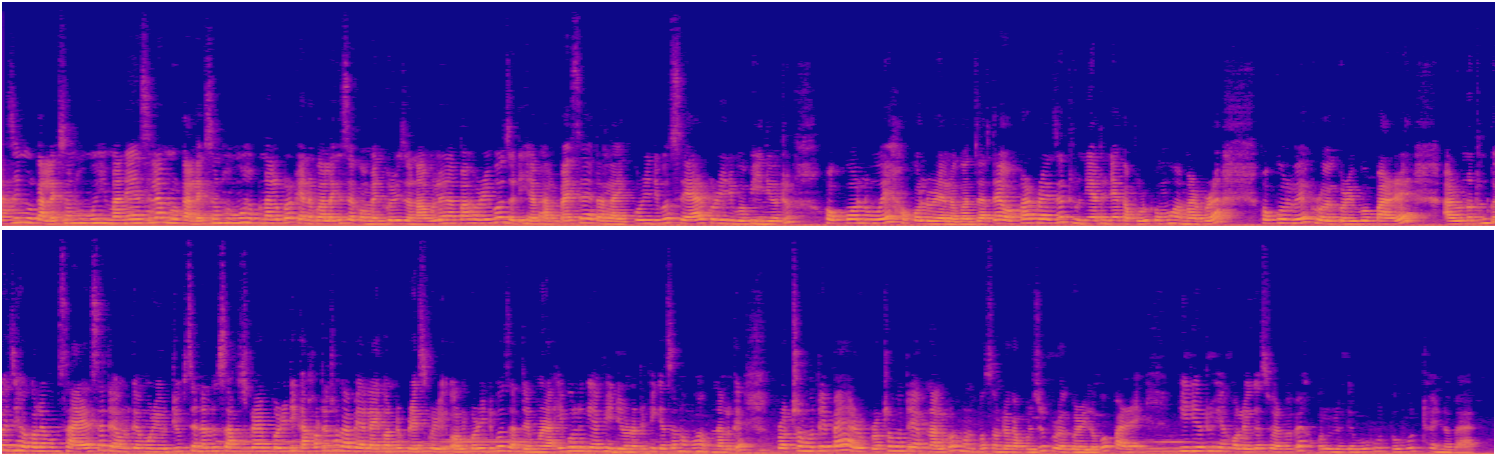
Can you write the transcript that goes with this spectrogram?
আজি মোৰ কালেকশ্যনসমূহ সিমানেই আছিলে। মোৰ কালেকশ্যনসমূহ আপোনালোকৰ কেনেকুৱা লাগিছে কমেণ্ট কৰি জনাবলৈ নাপাহৰিব। যদিহে ভাল পাইছে এটা লাইক কৰি দিব শ্বেয়াৰ কৰি দিব ভিডিঅ'টো। সকলোৱে সকলোৰে লগত যাতে অফাৰ প্ৰাইজত ধুনীয়া ধুনীয়া কাপোৰসমূহ আমাৰ পৰা সকলোৱে ক্ৰয় কৰিব পাৰে। আৰু নতুনকৈ যিসকলে মোক চাই আছে তেওঁলোকে মোৰ ইউটিউব চেনেলটো ছাবস্ক্ৰাইব কৰি দি কাষতে থকা বেল আইকনটো প্ৰেছ কৰি অল কৰি দিব যাতে মোৰ আহিবলগীয়া ভিডিঅ'ৰ নটিফিকেশ্যনসমূহ আপোনালোকে প্ৰথমতে পায় আৰু প্ৰথমতে আপোনালোকৰ মন পচন্দৰ কাপোৰযোৰ ক্ৰয় কৰি ল'ব পাৰে। ভিডিঅ'টো শেষলৈকে চোৱাৰ বাবে সকলোলৈকে বহুত বহুত ধন্যবাদ।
